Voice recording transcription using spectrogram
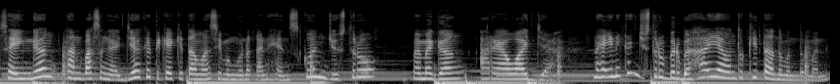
Sehingga tanpa sengaja ketika kita masih menggunakan handscoon justru memegang area wajah. Nah, ini kan justru berbahaya untuk kita, teman-teman.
